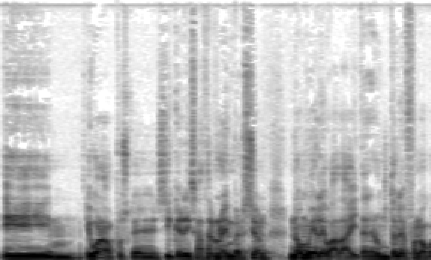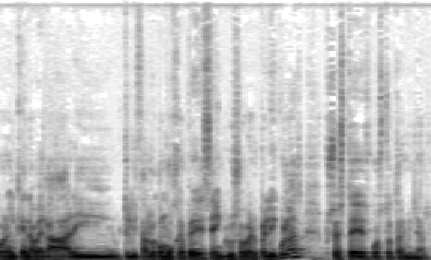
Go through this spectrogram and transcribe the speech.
y, bueno, pues que si queréis hacer una inversión no muy elevada y tener un teléfono con el que navegar y utilizarlo como GPS e incluso ver películas, pues este es vuestro terminal.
